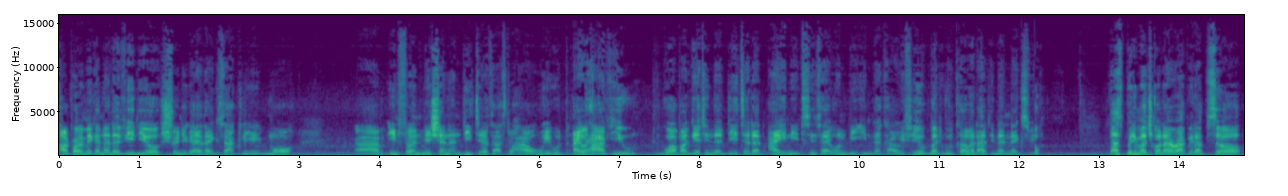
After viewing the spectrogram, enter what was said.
i'll probably make another video showing you guys exactly more um, information and details as to how we would I would have you go about getting the data that I need since I won't be in the car with you but we'll cover that in the next video that's pretty much gonna wrap it up. So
